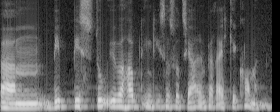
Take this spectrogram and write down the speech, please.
Ähm, wie bist du überhaupt in diesen sozialen Bereich gekommen?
